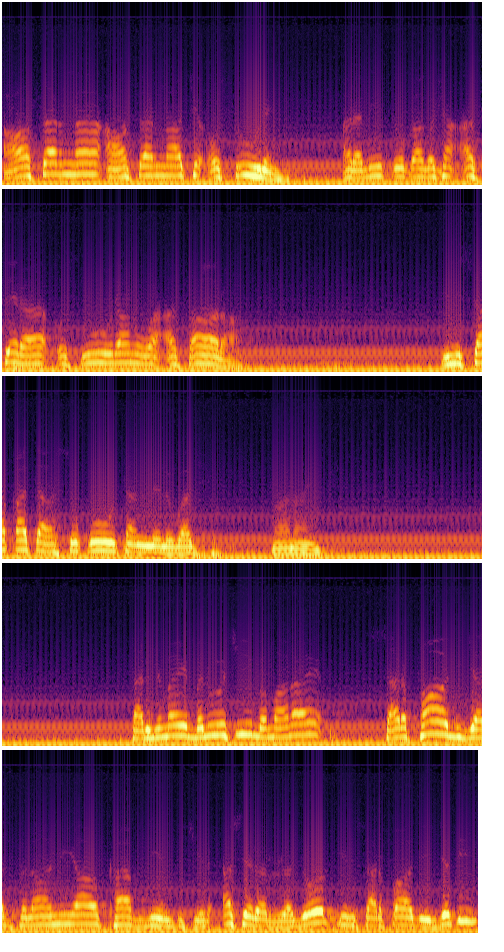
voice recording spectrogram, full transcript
آثرنا آثرنا چھ اصور عربی تو کا گوشا اثر اصورا و اثارا. یعنی سقط سقوطا للوجه. معنی ترجمہ بلوچی بمعنی سرپاد جد فلانی و کب دیم تچیر اثر الرجل یعنی سرپاد جتی،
